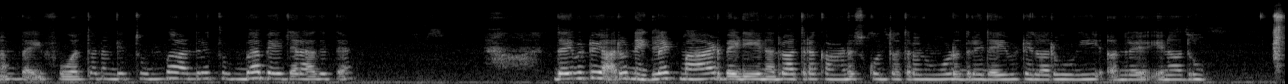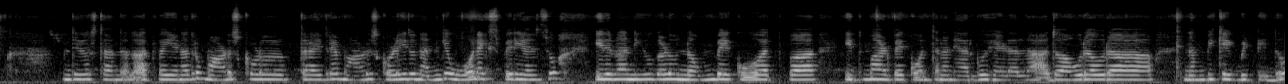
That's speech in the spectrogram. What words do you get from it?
ನಮ್ಮ ಲೈಫು ಅಂತ ನನಗೆ ತುಂಬ, ಅಂದರೆ ತುಂಬ ಬೇಜಾರಾಗುತ್ತೆ. ದಯವಿಟ್ಟು ಯಾರೂ ನೆಗ್ಲೆಕ್ಟ್ ಮಾಡಬೇಡಿ. ಏನಾದರೂ ಆ ಥರ ಕಾಣಿಸ್ಕೊಂತ, ಆ ಥರ ನೋಡಿದ್ರೆ ದಯವಿಟ್ಟು ಎಲ್ಲರೂ ಹೋಗಿ, ಅಂದರೆ ಏನಾದರೂ ದೇವಸ್ಥಾನದಲ್ಲ ಅಥವಾ ಏನಾದರೂ ಮಾಡಿಸ್ಕೊಳ್ಳೋ ಥರ ಇದ್ದರೆ ಮಾಡಿಸ್ಕೊಳ್ಳಿ. ಇದು ನನಗೆ ಓನ್ ಎಕ್ಸ್ಪೀರಿಯೆನ್ಸು ಇದನ್ನು ನೀವುಗಳು ನಂಬಬೇಕು ಅಥವಾ ಇದು ಮಾಡಬೇಕು ಅಂತ ನಾನು ಯಾರಿಗೂ ಹೇಳಲ್ಲ. ಅದು ಅವರವರ ನಂಬಿಕೆಗೆ ಬಿಟ್ಟಿದ್ದು.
